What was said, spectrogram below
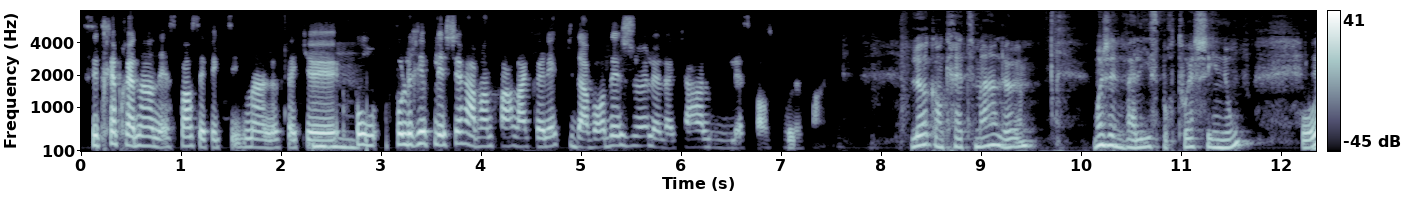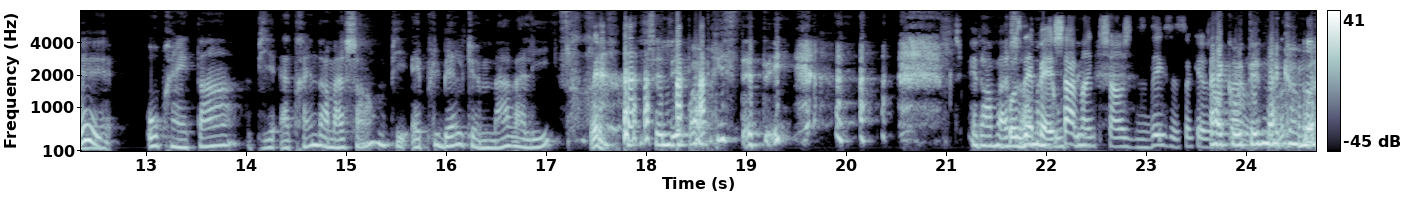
c'est très prenant en espace, effectivement. Là. Fait que Mhm. faut, faut le réfléchir avant de faire la collecte puis d'avoir déjà le local ou l'espace pour le faire. Là, concrètement, là, moi, j'ai une valise pour toi chez nous. Oui. Euh, au printemps, puis elle traîne dans ma chambre, puis elle est plus belle que ma valise. je l'ai pas prise cet été. Dans ma faut se chambre. à dépêcher côté. avant que tu changes d'idée, c'est ça que j'entends. à côté de ma commode.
